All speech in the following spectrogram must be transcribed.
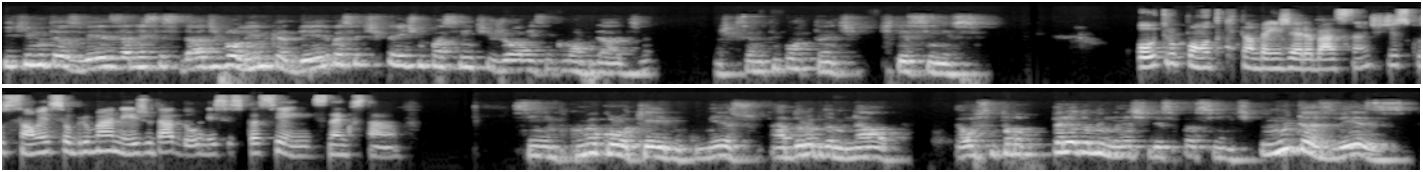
e que muitas vezes a necessidade volêmica dele vai ser diferente de um paciente jovem sem comorbidades. Né? Acho que isso é muito importante de ter ciência. Outro ponto que também gera bastante discussão é sobre o manejo da dor nesses pacientes, né, Gustavo? Sim, como eu coloquei no começo, a dor abdominal é o sintoma predominante desse paciente. E muitas vezes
